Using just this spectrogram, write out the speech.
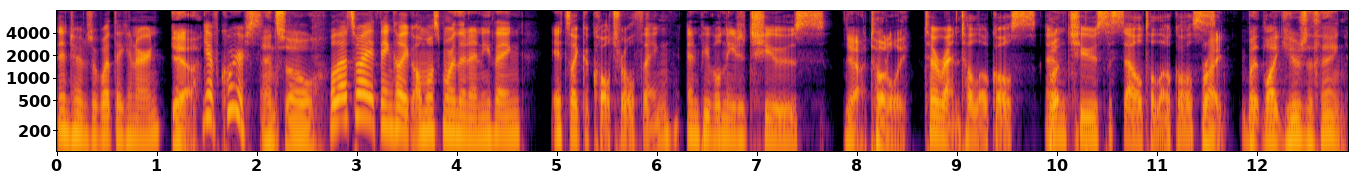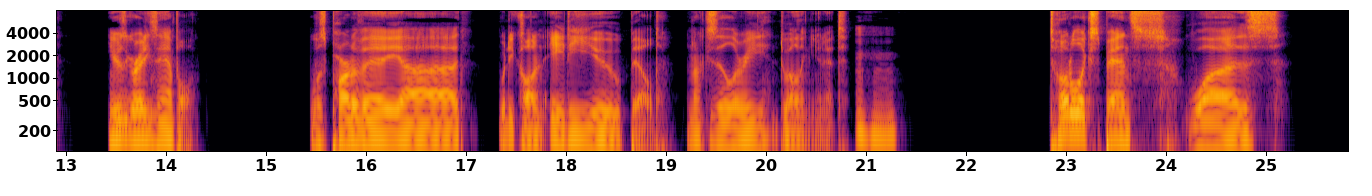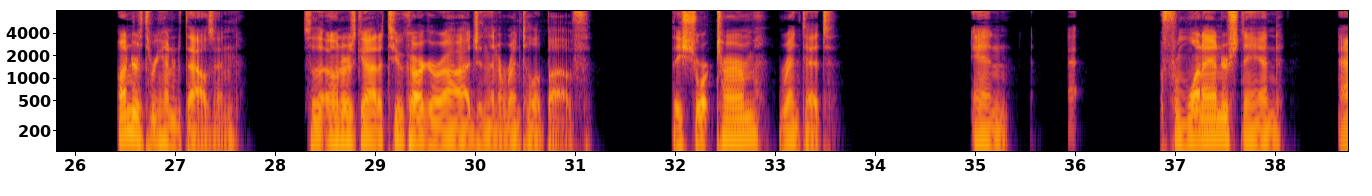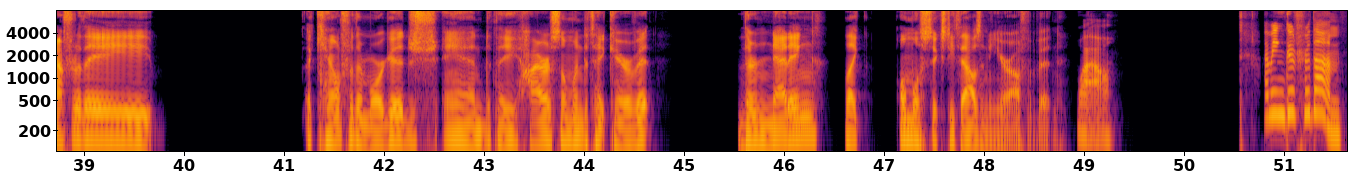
in terms of what they can earn. Yeah. Yeah, of course. And so, Well, that's why I think like almost more than anything, it's like a cultural thing, and people need to choose yeah, totally. to rent to locals and But- choose to sell to locals. Right. But like, here's the thing. Here's a great example. Was part of a, uh, what do you call it? An ADU build, an auxiliary dwelling unit. Mm-hmm. Total expense was under 300,000. So the owners got a two car garage and then a rental above. They short term rent it. And uh, from what I understand, after they account for their mortgage and they hire someone to take care of it, they're netting like almost 60,000 a year off of it. Wow. I mean, good for them.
